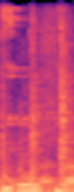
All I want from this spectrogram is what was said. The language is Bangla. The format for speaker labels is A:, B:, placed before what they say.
A: tu.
